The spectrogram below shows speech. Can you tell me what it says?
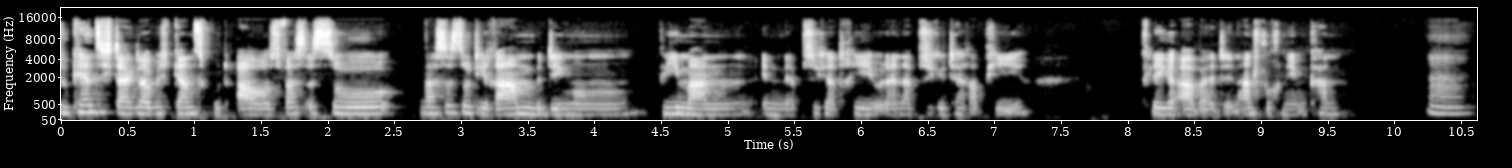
Du kennst dich da, glaube ich, ganz gut aus. Was ist so, was ist so die Rahmenbedingungen, wie man in der Psychiatrie oder in der Psychotherapie Pflegearbeit in Anspruch nehmen kann? Mhm.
